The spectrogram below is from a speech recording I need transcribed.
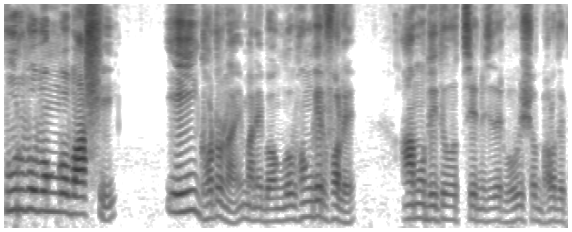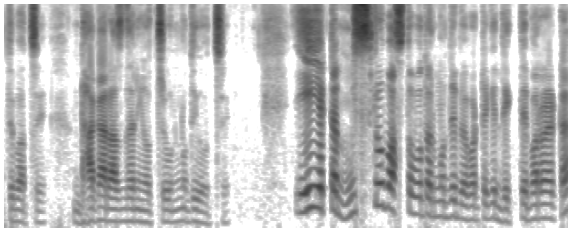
পূর্ববঙ্গবাসী এই ঘটনায় মানে বঙ্গভঙ্গের ফলে আমোদিত হচ্ছে, নিজেদের ভবিষ্যৎ ভালো দেখতে পাচ্ছে ঢাকা রাজধানী হচ্ছে, উন্নতি হচ্ছে। এই একটা মিশ্র বাস্তবতার মধ্যে ব্যাপারটাকে দেখতে পারার একটা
